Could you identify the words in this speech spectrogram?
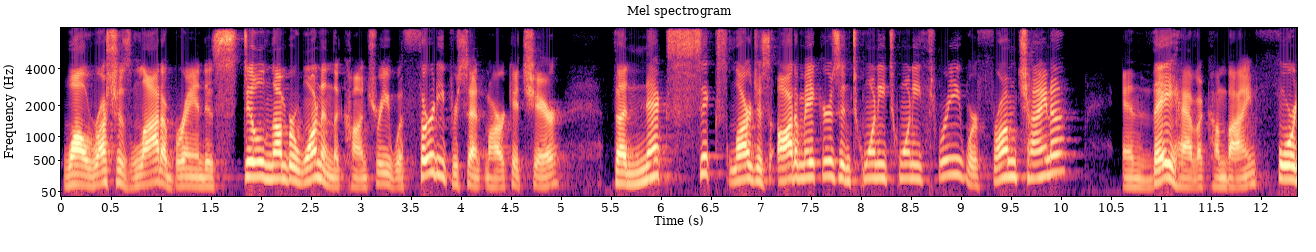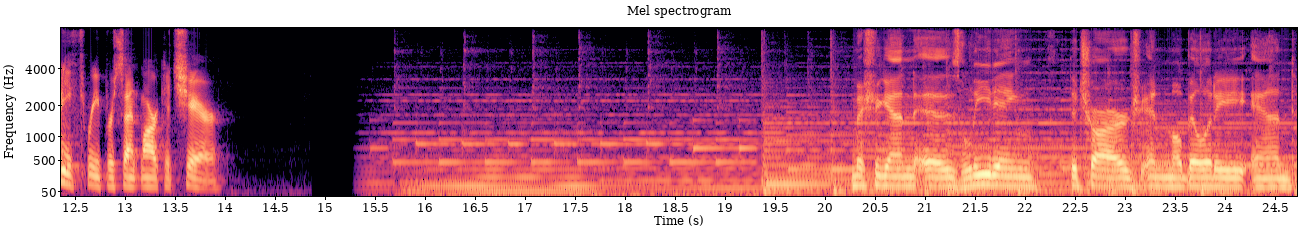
While Russia's Lada brand is still number one in the country with 30% market share, the next six largest automakers in 2023 were from China, and they have a combined 43% market share. Michigan is leading the charge in mobility and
